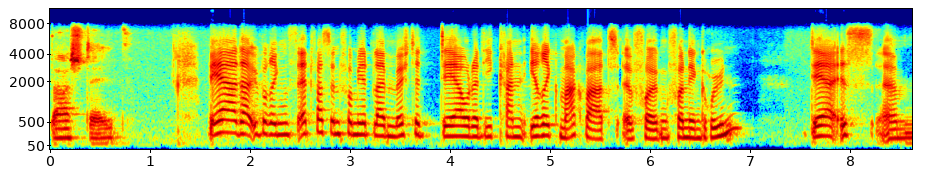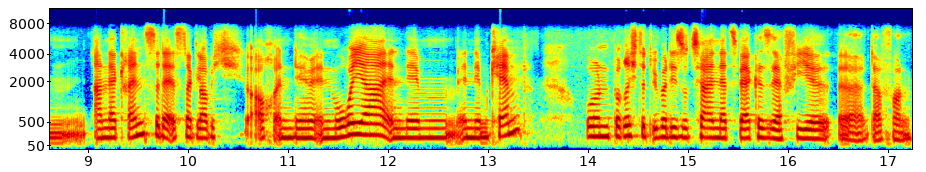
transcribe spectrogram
darstellt. Wer da übrigens etwas informiert bleiben möchte, der oder die kann Erik Marquardt äh, folgen von den Grünen. Der ist ähm, an der Grenze, der ist da, glaube ich, auch in, dem, in Moria, in dem, in dem Camp und berichtet über die sozialen Netzwerke sehr viel äh, davon.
